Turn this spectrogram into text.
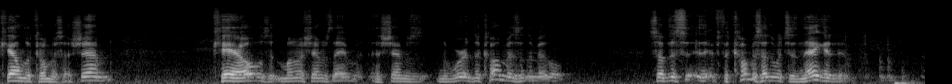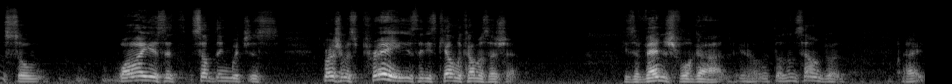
Kel Nekoma is Hashem. Kel is one of Hashem's name. Hashem's, the word Nekoma is in the middle. So if this, if the come is something which is negative, so why is it something which is person was praised that he's Kel Nekamas Hashem? He's a vengeful God. You know, that doesn't sound good, right?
